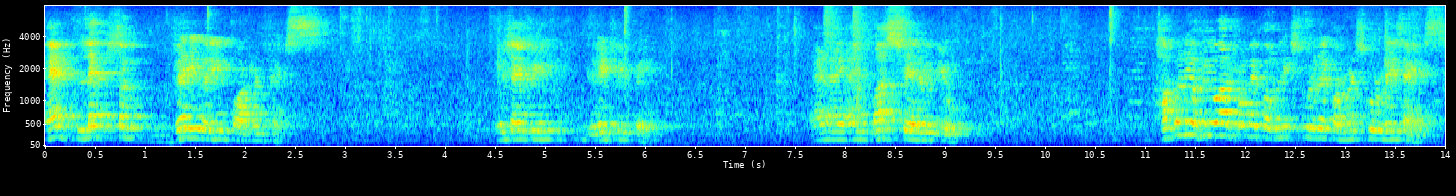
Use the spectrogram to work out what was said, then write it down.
and left some very, very important facts, which I feel greatly pain. And I, I must share with you. How many of you are from a public school or a convent school, raise hands?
